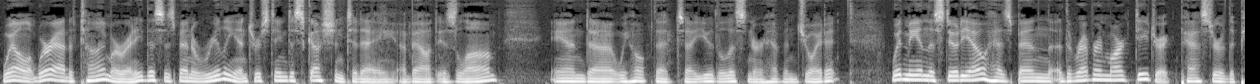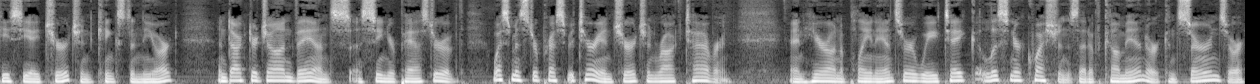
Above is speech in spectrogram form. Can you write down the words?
Well, we're out of time already. This has been a really interesting discussion today about Islam, and uh, we hope that uh, you, the listener, have enjoyed it. With me in the studio has been the Reverend Mark Diedrich, pastor of the PCA Church in Kingston, New York, and Dr. John Vance, a senior pastor of Westminster Presbyterian Church in Rock Tavern. And here on A Plain Answer, we take listener questions that have come in, or concerns, or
